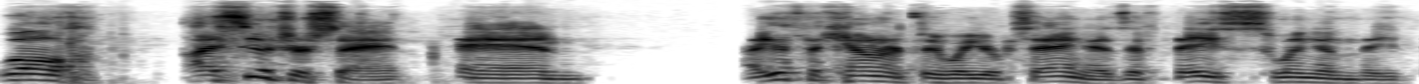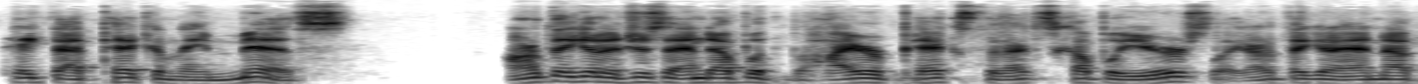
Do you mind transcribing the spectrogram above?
Well, I see what you're saying, and I guess the counter to what you're saying is if they swing and they take that pick and they miss, aren't they going to just end up with higher picks the next couple years? Like, aren't they going to end up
